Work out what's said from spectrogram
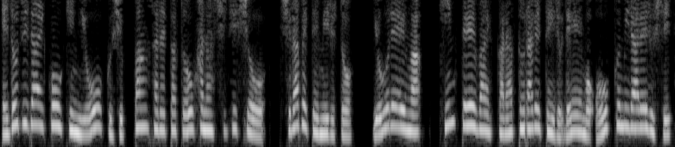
江戸時代後期に多く出版された東話辞書を調べてみると、用例が金平梅から取られている例も多く見られるし、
